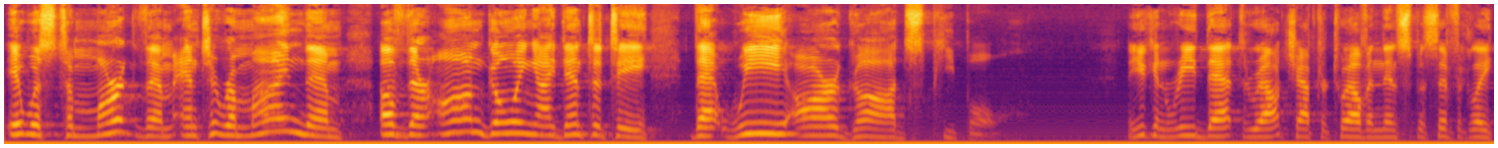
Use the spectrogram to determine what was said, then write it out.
it was to mark them and to remind them of their ongoing identity that we are God's people. Now, you can read that throughout chapter 12 and then specifically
